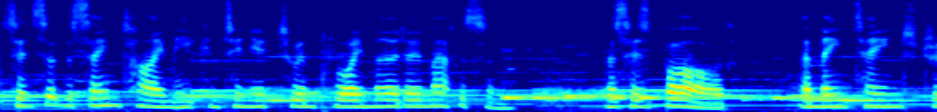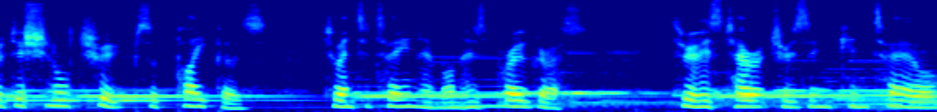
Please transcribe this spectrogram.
since at the same time he continued to employ Murdo Matheson as his bard and maintained traditional troops of pipers to entertain him on his progress through his territories in Kintail,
